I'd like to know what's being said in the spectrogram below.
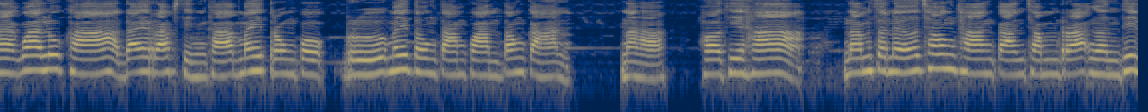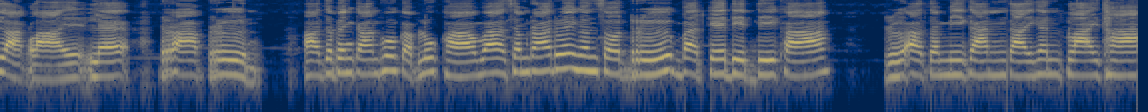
หากว่าลูกค้าได้รับสินค้าไม่ตรงปกหรือไม่ตรงตามความต้องการนะคะข้อที่ 5นำเสนอช่องทางการชำระเงินที่หลากหลายและราบรื่น อาจจะเป็นการพูดกับลูกค้าว่าชำระด้วยเงินสดหรือบัตรเครดิตดีคะหรืออาจจะมีการจ่ายเงินปลายทาง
